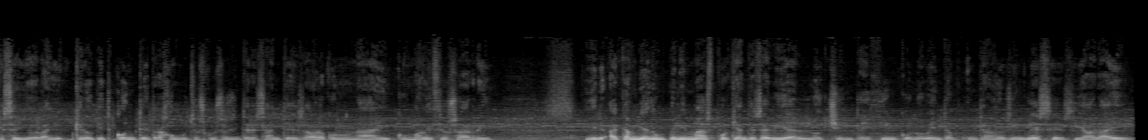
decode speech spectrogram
qué sé yo, el año- creo que Conte trajo muchas cosas interesantes, ahora con Unai, con Mauricio Sarri. Ha cambiado un pelín más porque antes había el 85-90 entrenadores ingleses y ahora hay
